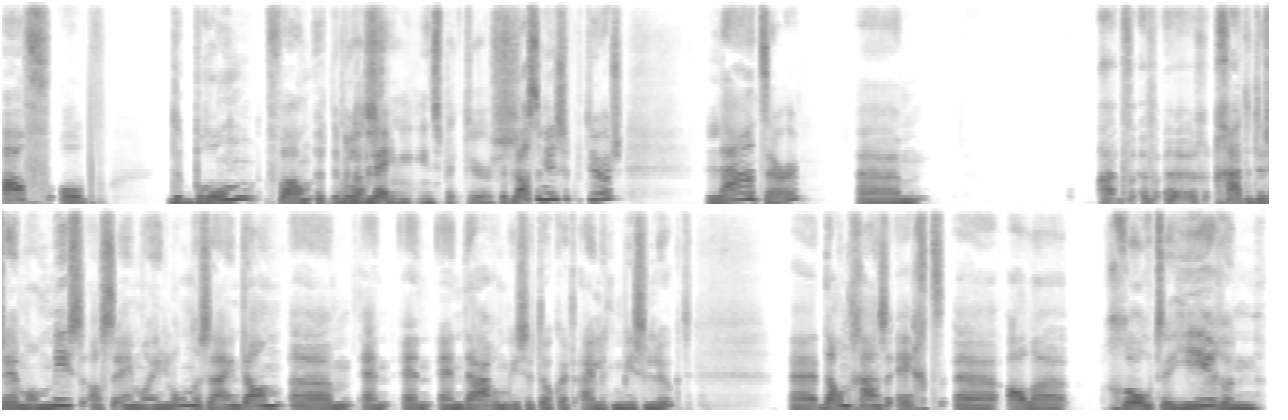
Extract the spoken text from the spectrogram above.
af op de bron van het De probleem. belastinginspecteurs. De belastinginspecteurs. Later ehm, gaat het dus helemaal mis als ze eenmaal in Londen zijn. Dan, ehm, en, en, en daarom is het ook uiteindelijk mislukt. Eh, dan gaan ze echt eh, alle grote heren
